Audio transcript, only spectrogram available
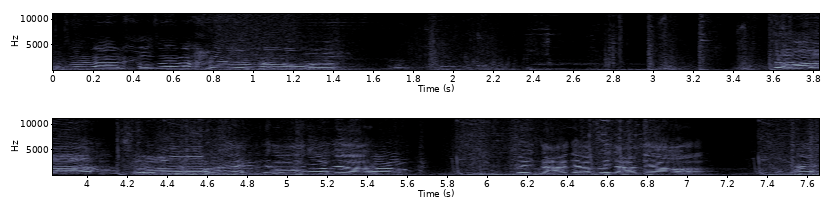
我在哪里？我在哪里？看到我了！啊，球，哎，打掉的，被打掉，被打掉了。开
